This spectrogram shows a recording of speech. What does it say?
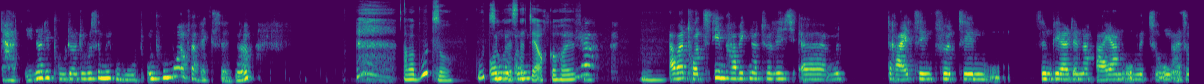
da hat einer die Puderdose mit Mut und Humor verwechselt. Ne? Aber gut so, gut so, und, es hat dir auch geholfen. Ja, mhm. aber trotzdem habe ich natürlich äh, mit 13, 14 sind wir dann nach Bayern umgezogen. Also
